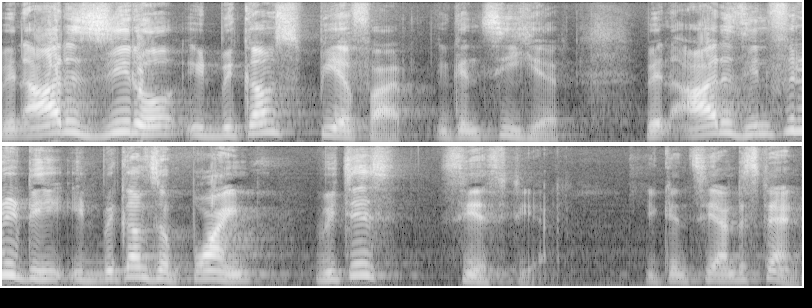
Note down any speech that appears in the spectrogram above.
when r is 0 it becomes PFR you can see here when r is infinity it becomes a point which is CSTR you can see understand.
